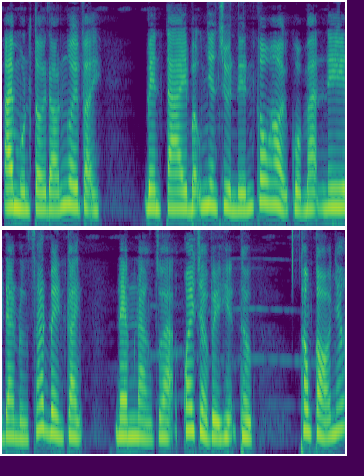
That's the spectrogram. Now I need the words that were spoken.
Ai muốn tới đón ngươi vậy? Bên tai bỗng nhiên truyền đến câu hỏi của Mạn Ni đang đứng sát bên cạnh, đem nàng dọa quay trở về hiện thực. Không có nhá.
